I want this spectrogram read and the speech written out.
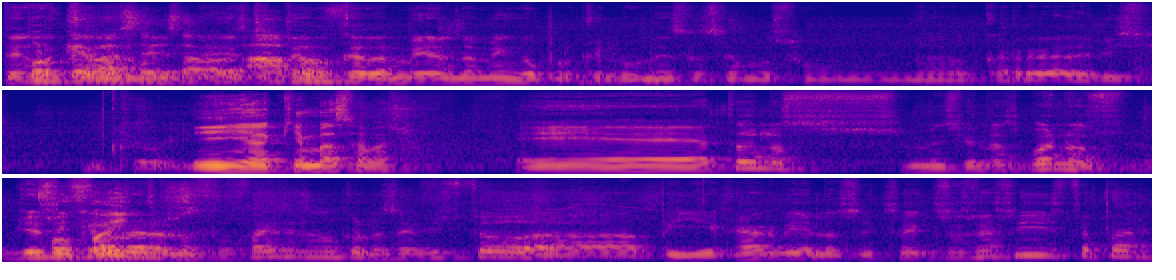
¿Por qué que vas dormir- el sábado? es que Ah, tengo por- que dormir el domingo porque el lunes hacemos una carrera de bici. y- ¿Y a quién vas a ver? Eh, todos los mencionas, bueno, yo sí Foo quiero ver a los Foo Fighters, nunca los he visto, a PJ Harvey, a los XX, o sea, sí, está padre.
